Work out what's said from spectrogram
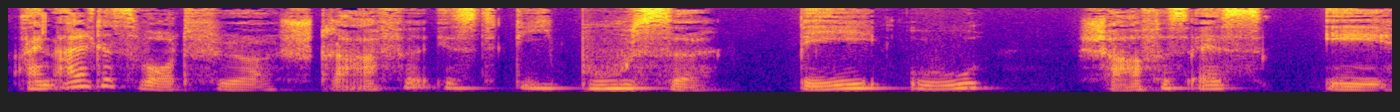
Ein altes Wort für Strafe ist die Buße. B-U, scharfes S, E.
